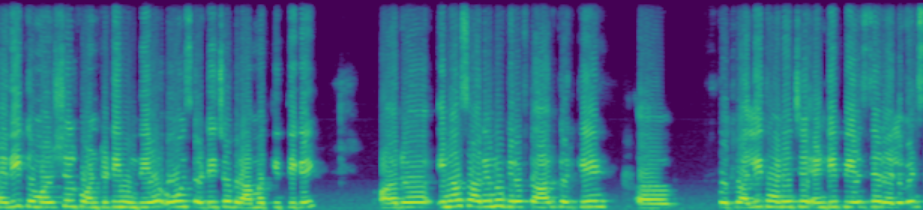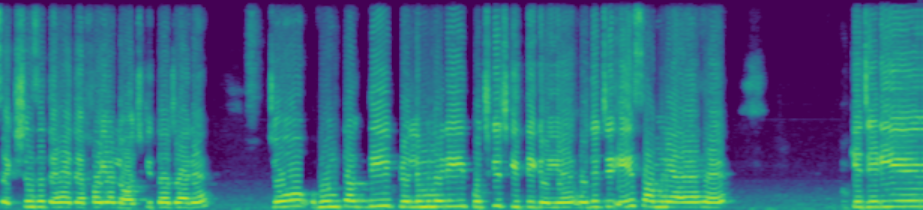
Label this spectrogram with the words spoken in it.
ਹੈਵੀ ਕਮਰਸ਼ੀਅਲ ਕੁਆਂਟੀਟੀ ਹੁੰਦੀ ਹੈ, ਉਹ ਇਸ ਗੱਡੀ ਚੋਂ ਬਰਾਮਦ ਕੀਤੀ ਗਈ ਔਰ ਇਹਨਾਂ ਸਾਰਿਆਂ ਨੂੰ ਗ੍ਰਿਫਤਾਰ ਕਰਕੇ ਕੋਤਵਾਲੀ ਥਾਣੇ 'ਚ ਐਨਡੀਪੀਐਸ ਦੇ ਰੈਲੇਵੈਂਟ ਸੈਕਸ਼ਨਸ ਦੇ ਤਹਿਤ ਐਫਆਈਆਰ ਲਾਂਚ ਕੀਤਾ ਜਾ ਰਿਹਾ ਹੈ, ਜੋ ਹੁਣ ਤੱਕ ਦੀ ਪ੍ਰੀਲਿਮਿਨਰੀ ਪੁੱਛਗਿੱਛ ਕੀਤੀ ਗਈ ਹੈ, ਉਹਦੇ 'ਚ ਇਹ ਸਾਹਮਣੇ ਆਇਆ ਹੈ ਕਿ ਜਿਹੜੀ ਇਹ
